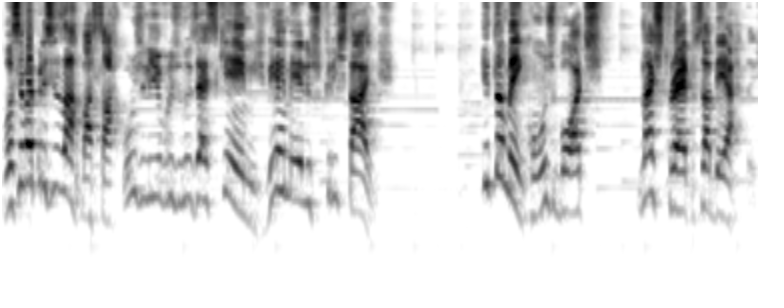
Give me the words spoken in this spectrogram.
você vai precisar passar com os livros nos SQMs vermelhos cristais e também com os bots nas traps abertas.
